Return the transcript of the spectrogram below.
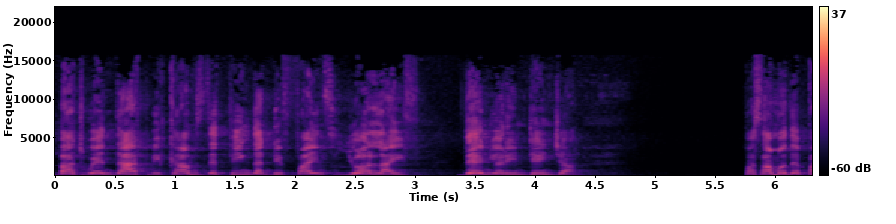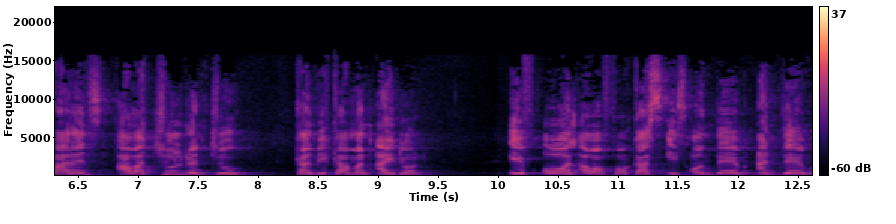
But when that becomes the thing that defines your life, then you're in danger. For some of the parents, our children too can become an idol if all our focus is on them and them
